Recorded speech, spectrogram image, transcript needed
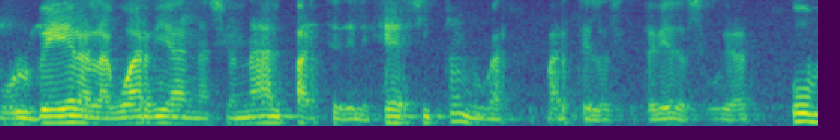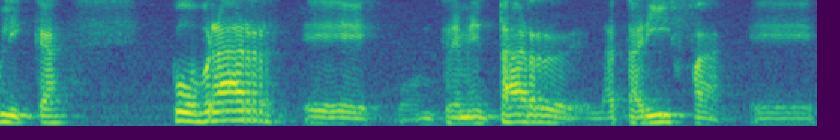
volver a la Guardia Nacional parte del Ejército en lugar de parte de la Secretaría de Seguridad Pública, cobrar eh, o incrementar la tarifa que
